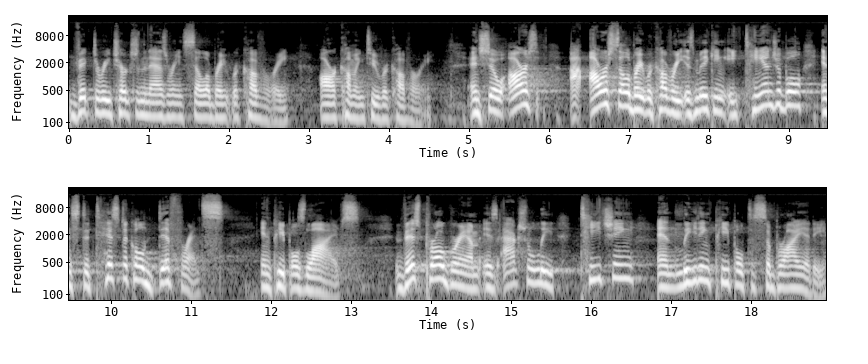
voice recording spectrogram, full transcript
Victory Church of the Nazarene Celebrate Recovery are coming to recovery. And so our, our Celebrate Recovery is making a tangible and statistical difference in people's lives. This program is actually teaching and leading people to sobriety.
